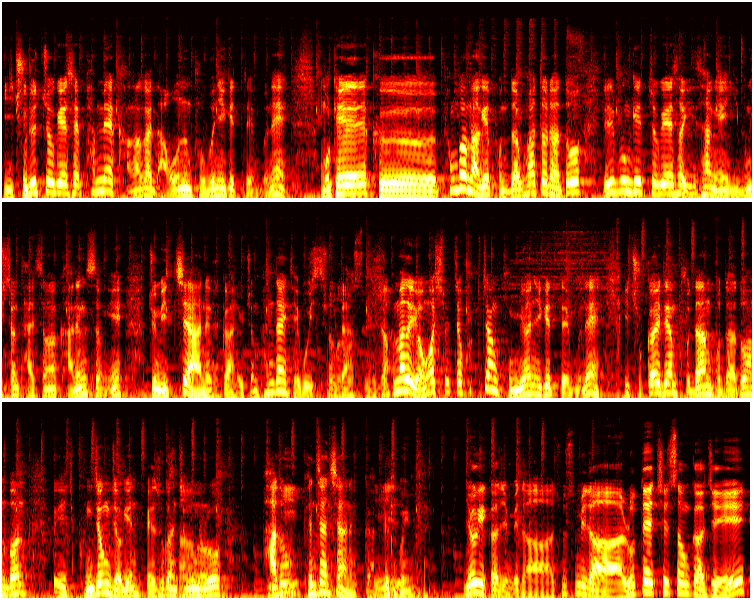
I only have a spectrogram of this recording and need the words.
이 주류 쪽에서의 판매 강화가 나오는 부분이기 때문에 뭐 이렇게 그 평범하게 본다고 하더라도 1분기 쪽에서 이상의 2분기 시장 달성할 가능성이 좀 있지 않을까 이렇게 좀 판단이 되고 있습니다. 한마디로 영업 실적 확장 국면이기 때문에 이 주가에 대한 부담보다도 한번 이 긍정적인 매수 관점으로 봐도 이, 괜찮지 않을까 일. 이렇게 보입니다. 여기까지입니다. 좋습니다. 롯데 칠성까지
